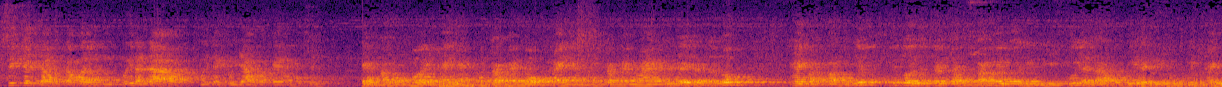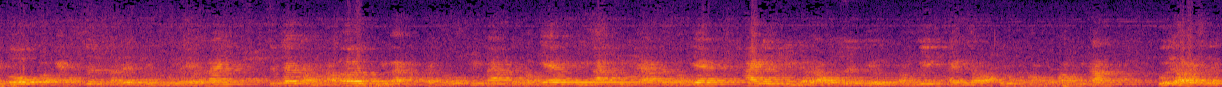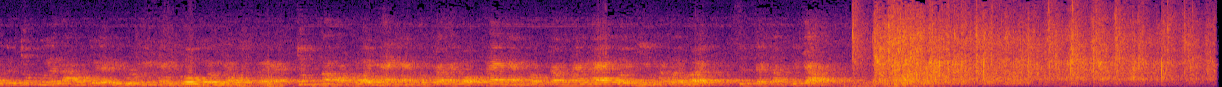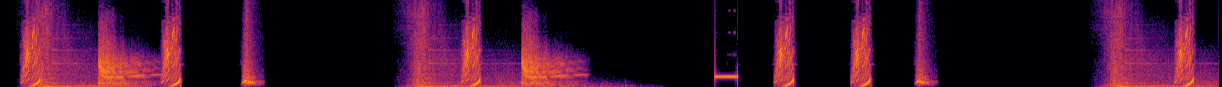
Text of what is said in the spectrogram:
xin trân trọng cảm ơn quý lãnh đạo quý thầy cô giáo và các em học sinh. Năm học mới 2021 2022 đến đây là kết thúc thay mặt ban tổ chức, chúng tôi xin trân trọng cảm ơn sự hiện diện quý lãnh đạo quý đại biểu quý thầy cô và các học sinh đã đến dự buổi lễ hôm nay. Xin trân trọng cảm ơn ủy ban mặt trận tổ quốc việt nam tỉnh hậu giang, ủy ban kiểm tra tỉnh hậu giang, hai đơn vị dẫn đầu đến dự động viên thầy trò trường trung học phổ thông việt thanh cuối lời xin được kính chúc quý lãnh đạo quý đại biểu quý thầy cô dồi dào sức khỏe. Chúc năm học mới 2021 2022 với nhiều thắng lợi mới. Xin trân trọng kính chào.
